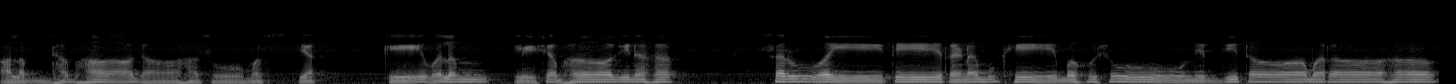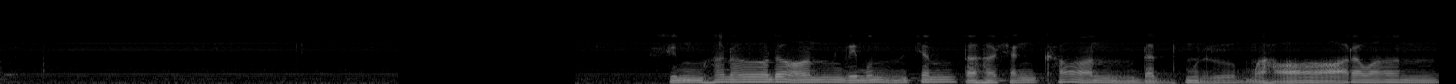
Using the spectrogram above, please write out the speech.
अलब्धभागाः सोमस्य केवलं क्लिशभागिनः सर्व एते रणमुखे बहुशो निर्जितामराः। सिंहनादान् विमुञ्चन्तः शङ्खान् दध्मुर्महारवान्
